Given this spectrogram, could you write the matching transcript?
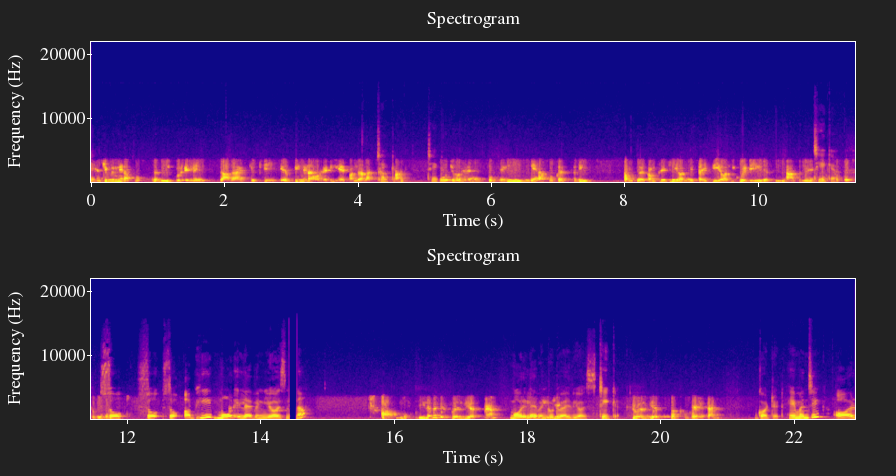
है। क्योंकि मेरा फोकस भी इक्विटी में ज़्यादा है क्योंकि एफ़ मेरा ऑलरेडी है पंद्रह लाख के आसपास। वो जो है तो कहीं मेरा फोकस भी कंप्लीटली और इक्विटी इन्वेस्टमेंट ठीक है। सो सो सो अभी मोर इलेवन इयर्स ना? हाँ twelve years ma'am more eleven to twelve years ठीक है। ट्वेल्व ईयर्स तक है time got it Hemant ji और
